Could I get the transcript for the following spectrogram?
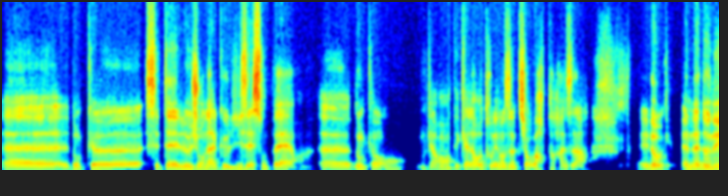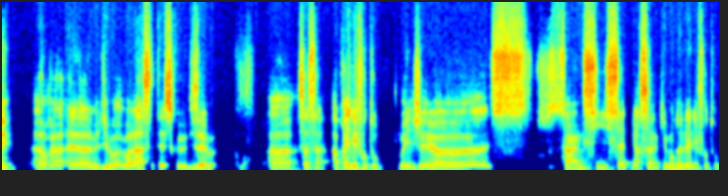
Euh, donc, euh, c'était le journal que lisait son père, euh, donc en, 40, et qu'elle a retrouvé dans un tiroir par hasard. Et donc, elle me l'a donné. Alors, elle m'a dit, voilà, c'était ce que disait. ça, ça, Après, il y a des photos. Oui, j'ai 5, 6, 7 personnes qui m'ont donné des photos.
